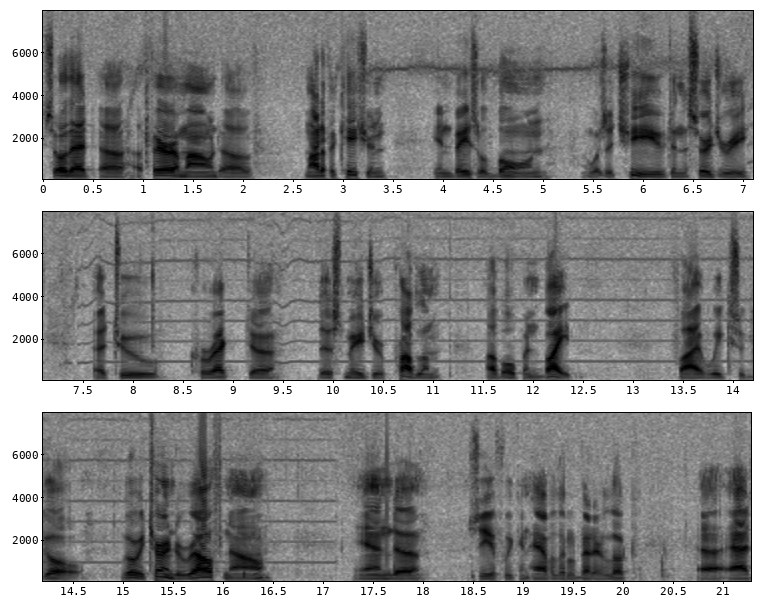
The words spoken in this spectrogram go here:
So that uh, a fair amount of modification in basal bone was achieved in the surgery uh, to correct uh, this major problem of open bite five weeks ago. We'll return to Ralph now and uh, see if we can have a little better look uh, at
